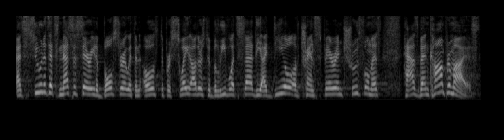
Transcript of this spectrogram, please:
as soon as it's necessary to bolster it with an oath to persuade others to believe what's said, the ideal of transparent truthfulness has been compromised.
